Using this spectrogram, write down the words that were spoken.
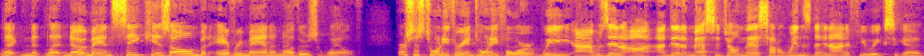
Let, let no man seek his own, but every man another's wealth. Verses 23 and 24, we, I was in, a, I did a message on this on a Wednesday night a few weeks ago.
